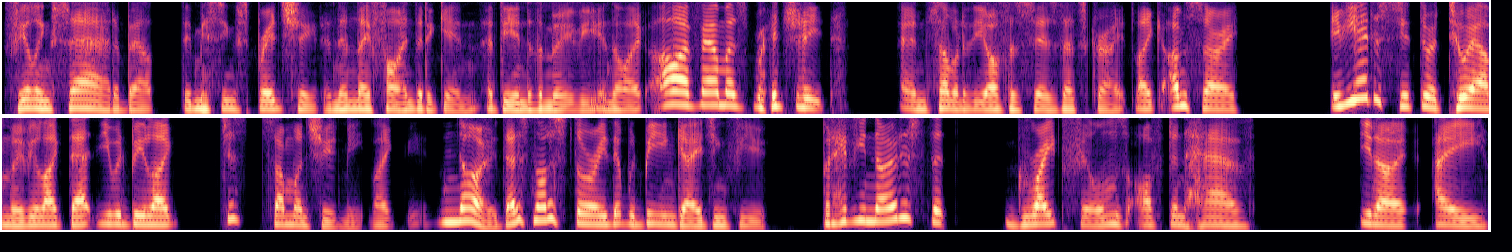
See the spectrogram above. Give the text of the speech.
feeling sad about the missing spreadsheet, and then they find it again at the end of the movie, and they're like, "Oh, I found my spreadsheet," and someone at the office says, "That's great." Like, I'm sorry, if you had to sit through a two-hour movie like that, you would be like, just someone shoot me. Like, no, that is not a story that would be engaging for you. But have you noticed that great films often have, you know, a,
